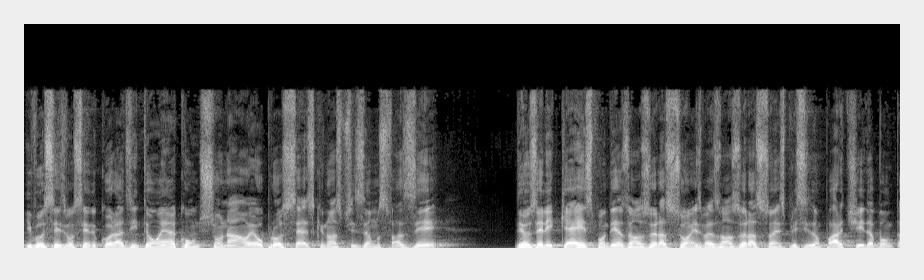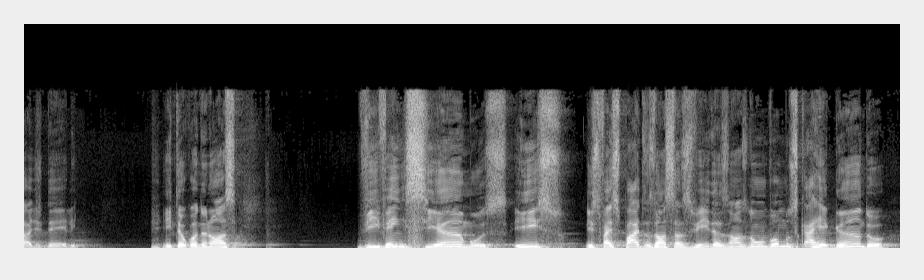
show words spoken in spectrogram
e vocês vão sendo curados. Então é condicional, é o processo que nós precisamos fazer. Deus ele quer responder as nossas orações, mas as nossas orações precisam partir da vontade dele. Então quando nós vivenciamos isso, isso faz parte das nossas vidas, nós não vamos carregando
